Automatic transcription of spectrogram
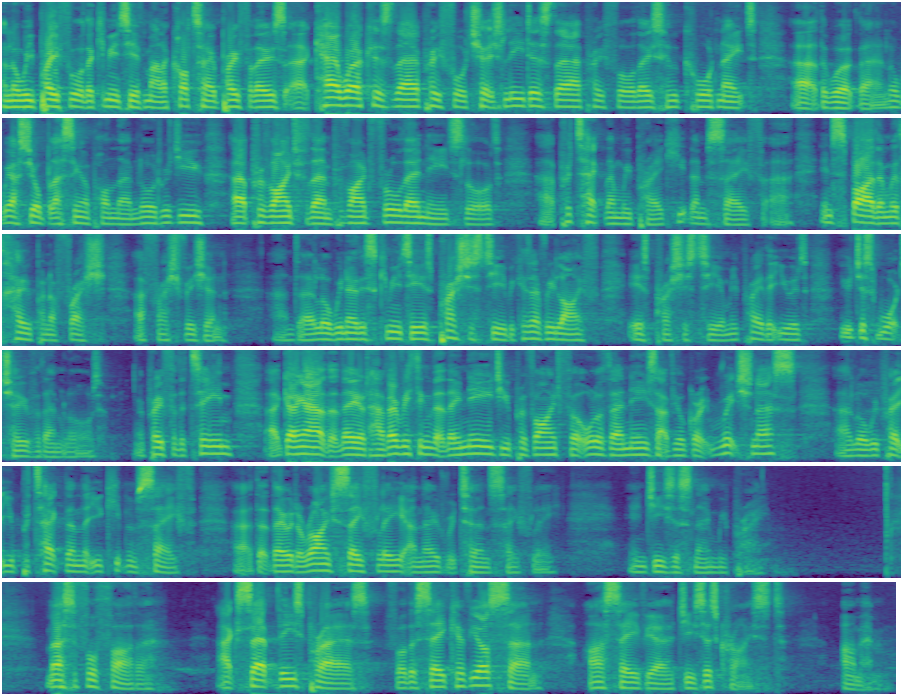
And Lord, we pray for the community of Malakoto, pray for those uh, care workers there, pray for church leaders there, pray for those who coordinate uh, the work there. Lord, we ask your blessing upon them. Lord, would you uh, provide for them, provide for all their needs, Lord. Uh, protect them, we pray, keep them safe, uh, inspire them with hope and a fresh, a fresh vision. And uh, Lord, we know this community is precious to you because every life is precious to you. And we pray that you would, you would just watch over them, Lord. I pray for the team uh, going out that they would have everything that they need. You provide for all of their needs out of your great richness. Uh, Lord, we pray that you protect them, that you keep them safe, uh, that they would arrive safely and they would return safely. In Jesus' name we pray. Merciful Father, accept these prayers for the sake of your Son, our Saviour, Jesus Christ. Amen.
